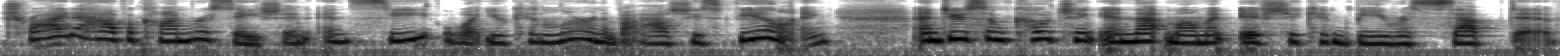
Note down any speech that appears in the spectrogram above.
try to have a conversation and see what you can learn about how she's feeling and do some coaching in that moment if she can be receptive.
